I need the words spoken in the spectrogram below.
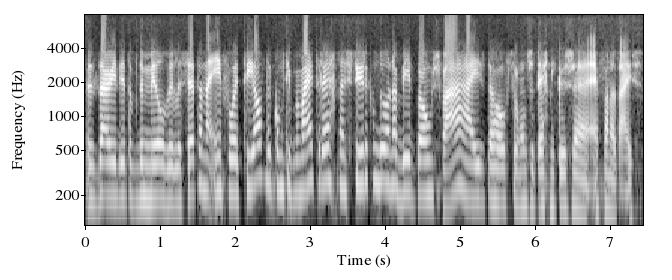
Dan zou je dit op de mail willen zetten naar info.tiaf. Dan komt hij bij mij terecht en stuur ik hem door naar Beert Boomsma. Hij is de hoofd van onze technicus en van het ijs.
